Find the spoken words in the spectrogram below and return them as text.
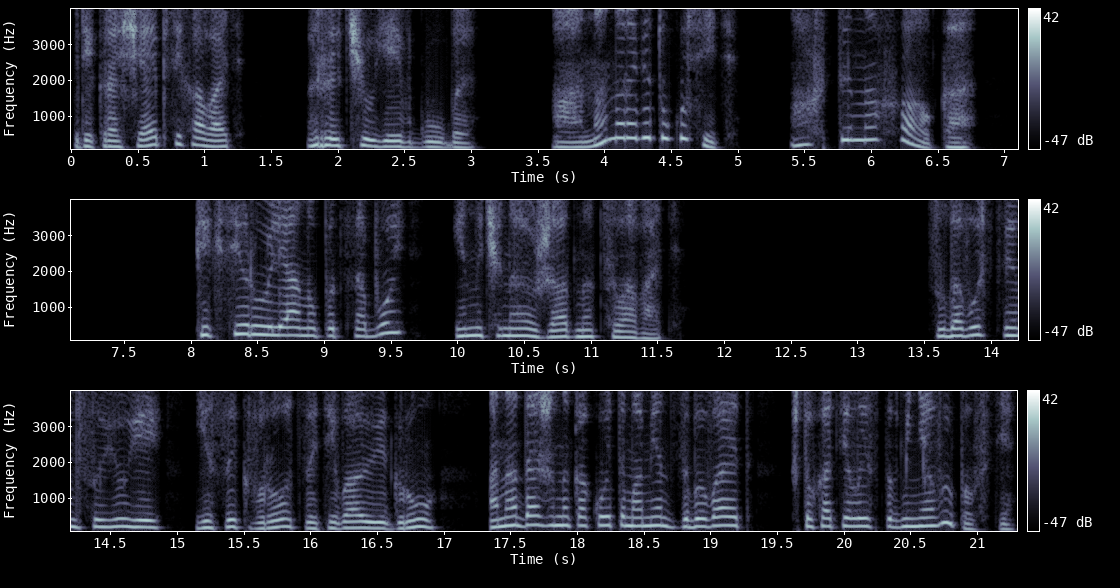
Прекращай психовать». Рычу ей в губы. А она норовит укусить. «Ах ты нахалка!» Фиксирую Лиану под собой и начинаю жадно целовать. С удовольствием сую ей язык в рот, затеваю игру. Она даже на какой-то момент забывает, что хотела из-под меня выползти,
